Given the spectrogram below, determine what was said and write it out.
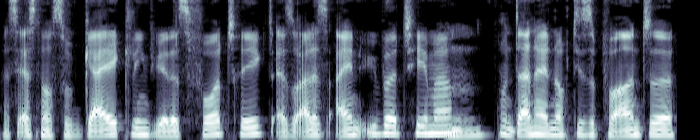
Was erst noch so geil klingt, wie er das vorträgt. Also alles ein Überthema. Mhm. Und dann halt noch diese Pointe,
